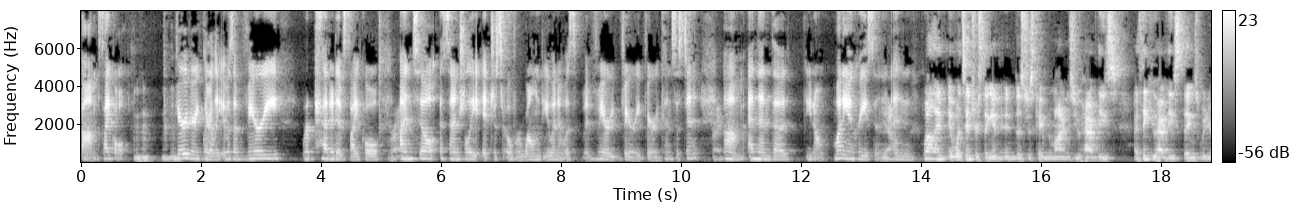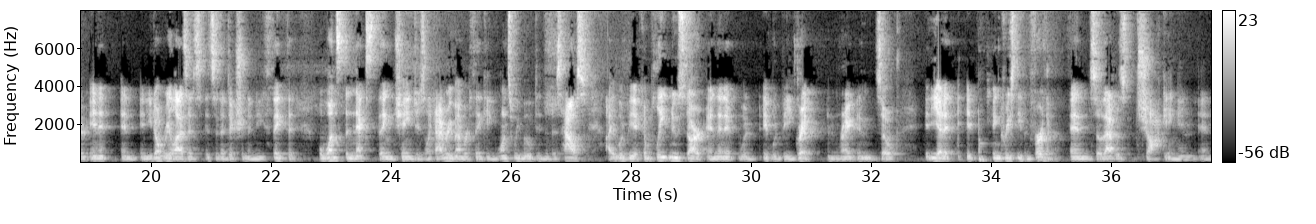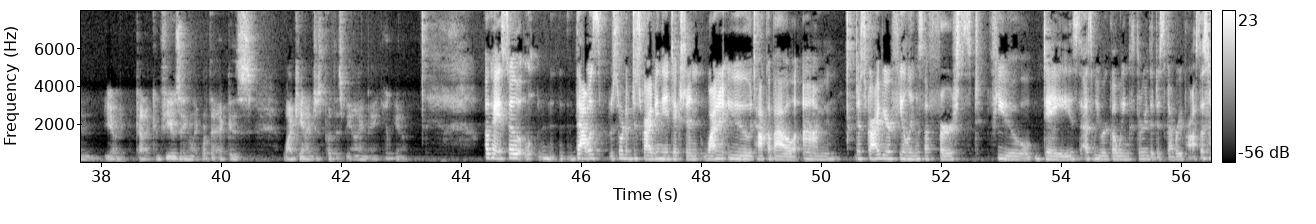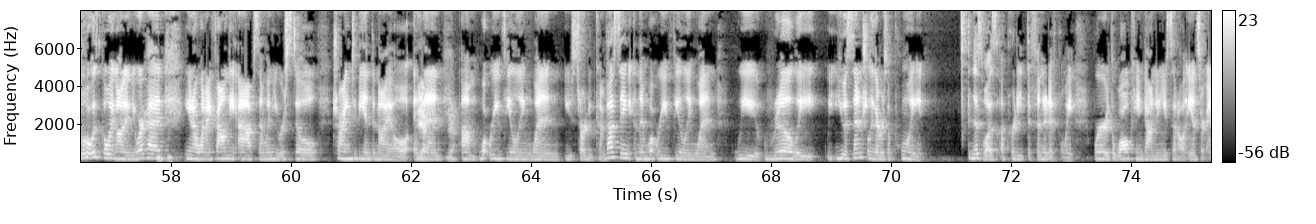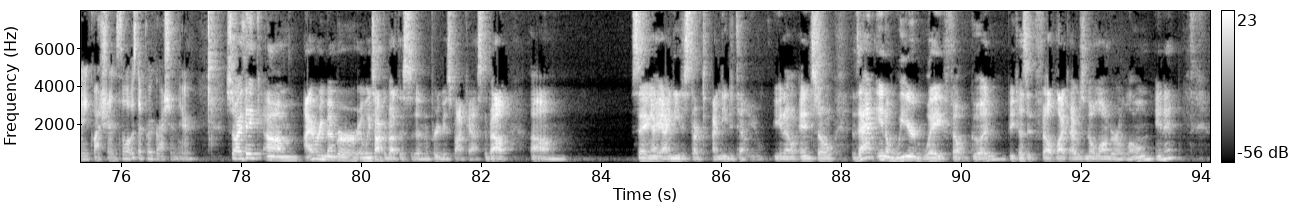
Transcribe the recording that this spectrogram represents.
um, cycle very very clearly it was a very repetitive cycle Right. until essentially it just overwhelmed you and it was very very very consistent Right. um, and then the you know money increase and, Yeah. and Well, and, and what's interesting, and, and this just came to mind, is you have these. I think you have these things when you're in it, and, and you don't realize it's it's an addiction, and you think that well, once the next thing changes. Like I remember thinking, once we moved into this house, I, it would be a complete new start, and then it would it would be great, and right, and so yet it it increased even further, and so that was shocking and and you know kind of confusing. Like what the heck is why can't I just put this behind me? You know. Okay, so that was sort of describing the addiction. Why don't you talk about um, describe your feelings the first few days as we were going through the discovery process? What was going on in your head? you know, when I found the apps and when you were still trying to be in denial, and Yeah, then yeah. um, what were you feeling when you started confessing, and then what were you feeling when we really you essentially there was a point and this was a pretty definitive point where the wall came down and you said, I'll answer any questions. So, what was the progression there? So I think um, I remember, and we talked about this in a previous podcast about um, saying I, I need to start. I need to tell you, you know, and so that in a weird way felt good because it felt like I was no longer alone in it.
